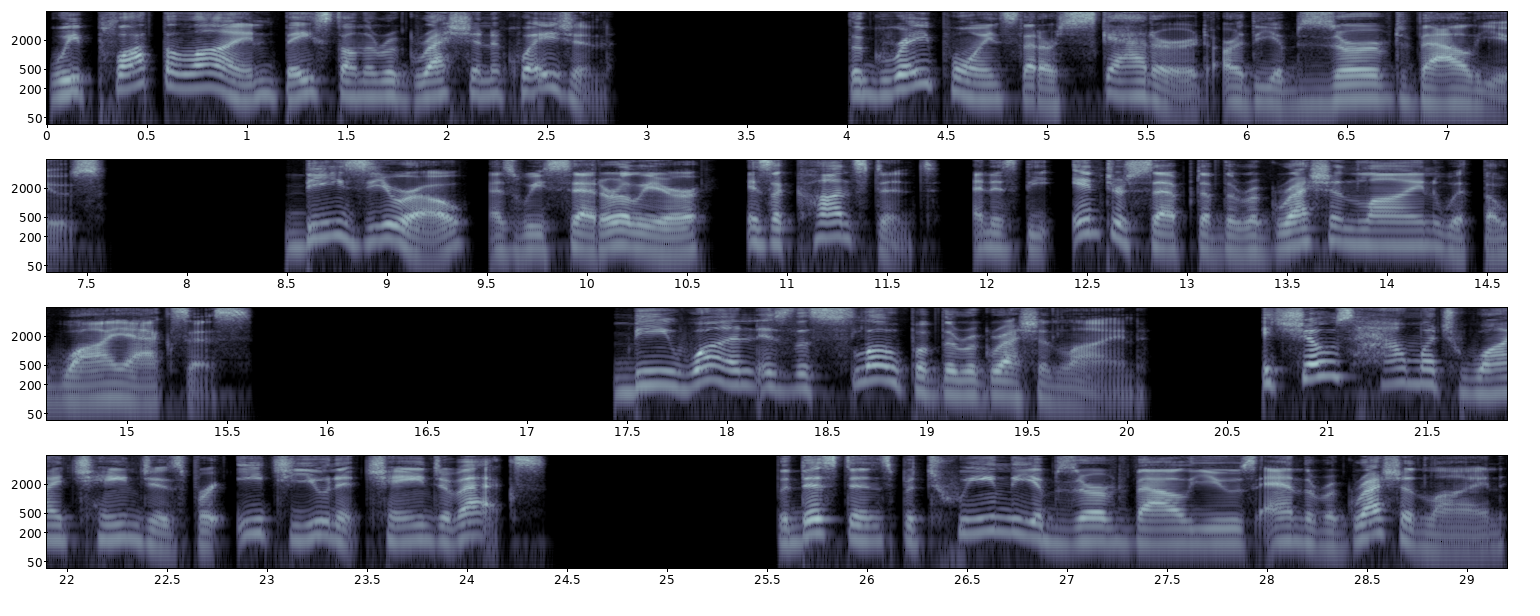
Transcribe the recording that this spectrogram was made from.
We plot the line based on the regression equation. The gray points that are scattered are the observed values. B0, as we said earlier, is a constant and is the intercept of the regression line with the y-axis. B1 is the slope of the regression line. It shows how much y changes for each unit change of x. The distance between the observed values and the regression line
